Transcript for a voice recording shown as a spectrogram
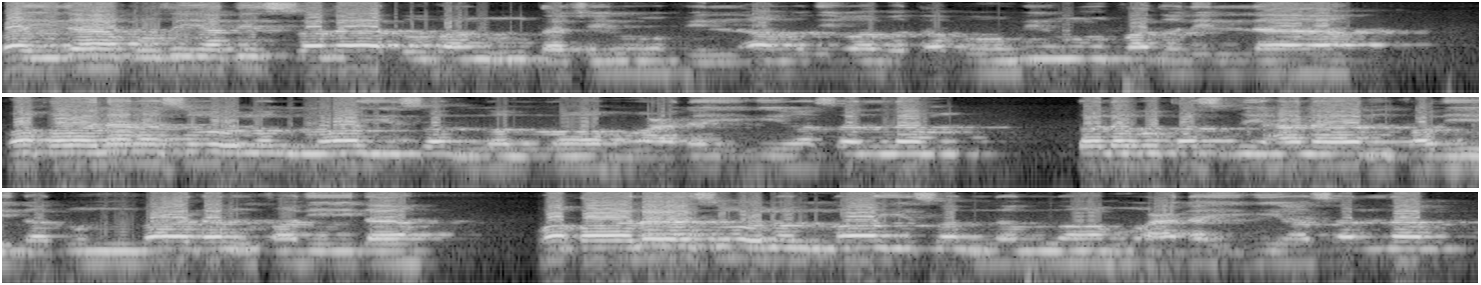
فإذا قضيت الصلاة فانتشروا في الأرض وابتغوا من فضل الله. وقال رسول الله صلى الله عليه وسلم طلب قصب حلال فريدة بعد الفريدة. وقال رسول الله صلى الله عليه وسلم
